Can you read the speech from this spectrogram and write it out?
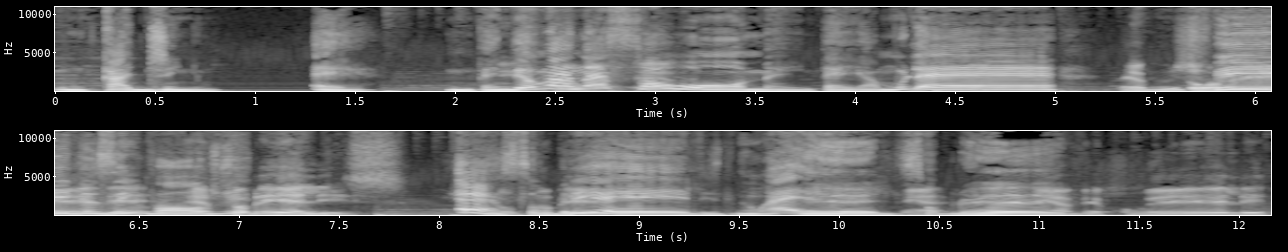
um cadinho. É. Entendeu? Então, Mas não é só é- o homem, tem a mulher, É os filhos, ele- envolve. É sobre eles. É, sobre sobre, ele. eles, não é ele, Tem, sobre tem ele. a ver com ele,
